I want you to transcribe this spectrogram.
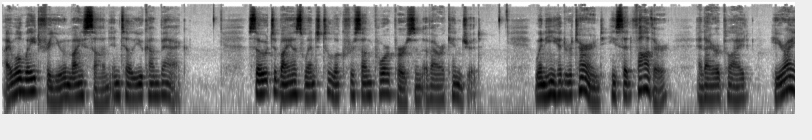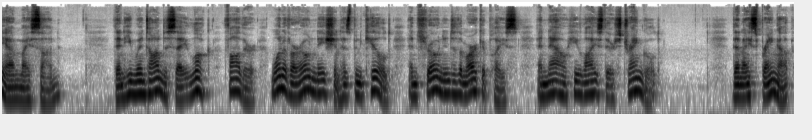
I will wait for you, my son, until you come back. So Tobias went to look for some poor person of our kindred. When he had returned, he said, Father, and I replied, here I am, my son. Then he went on to say, Look, father, one of our own nation has been killed and thrown into the marketplace, and now he lies there strangled. Then I sprang up,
